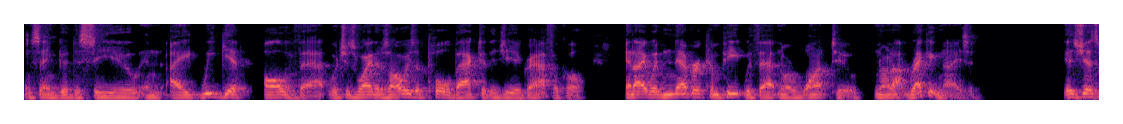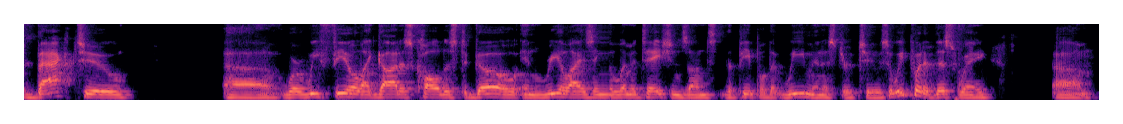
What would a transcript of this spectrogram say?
and saying good to see you and i we get all of that which is why there's always a pull back to the geographical and i would never compete with that nor want to nor not recognize it it's just back to uh, where we feel like God has called us to go and realizing the limitations on the people that we minister to. So we put it this way. Um,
